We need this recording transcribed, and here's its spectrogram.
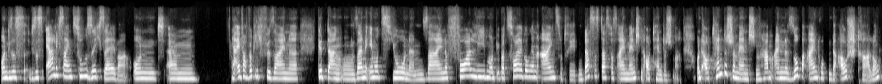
Und dieses, dieses Ehrlichsein zu sich selber und ähm, ja, einfach wirklich für seine Gedanken, seine Emotionen, seine Vorlieben und Überzeugungen einzutreten. Das ist das, was einen Menschen authentisch macht. Und authentische Menschen haben eine so beeindruckende Ausstrahlung,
